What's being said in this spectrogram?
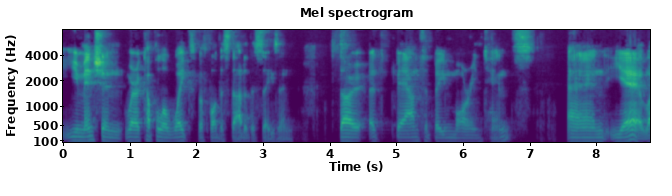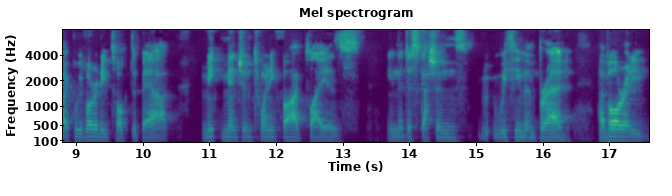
you mentioned we're a couple of weeks before the start of the season so it's bound to be more intense. And yeah like we've already talked about mick mentioned 25 players in the discussions with him and Brad have already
